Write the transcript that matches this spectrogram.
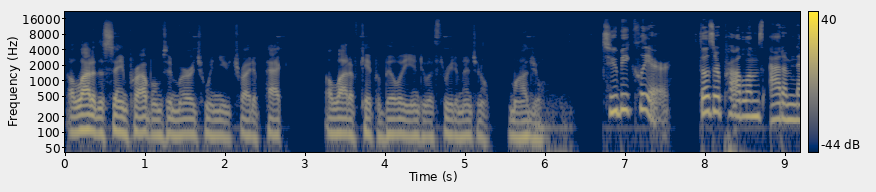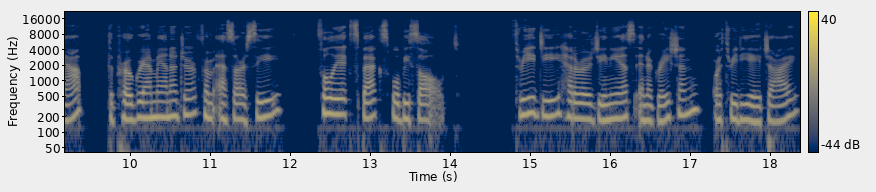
A lot of the same problems emerge when you try to pack a lot of capability into a three dimensional module. To be clear, those are problems Adam Knapp, the program manager from SRC, fully expects will be solved. 3D heterogeneous integration, or 3DHI,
